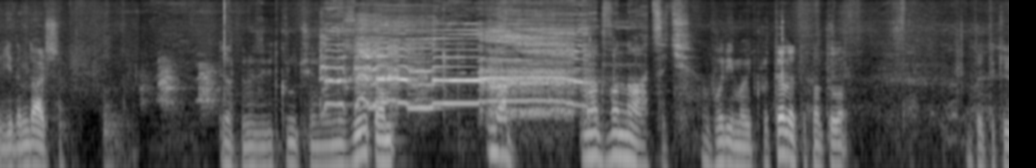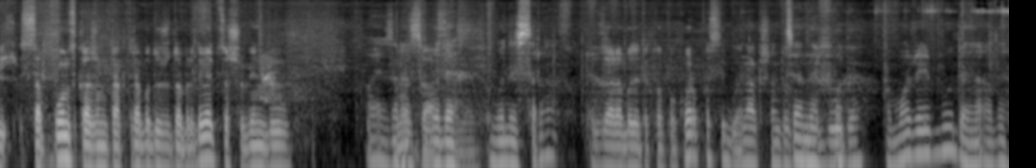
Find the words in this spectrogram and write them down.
Їдемо далі. Так, друзі, відкручуємо внизу. Там на, на 12. Вгорі ми відкрутили, тут на ту тут такий сапун, скажімо так, треба дуже добре дивитися, щоб він був. Ой, зараз Не буде, буде сразу. Тут зараз буде тако по корпусі, бо інакше тут Це не не буде. А може і буде, але.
